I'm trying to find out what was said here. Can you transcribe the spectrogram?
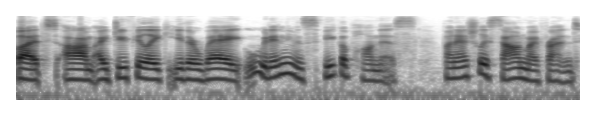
But um, I do feel like either way, ooh, we didn't even speak upon this. Financially sound, my friend.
